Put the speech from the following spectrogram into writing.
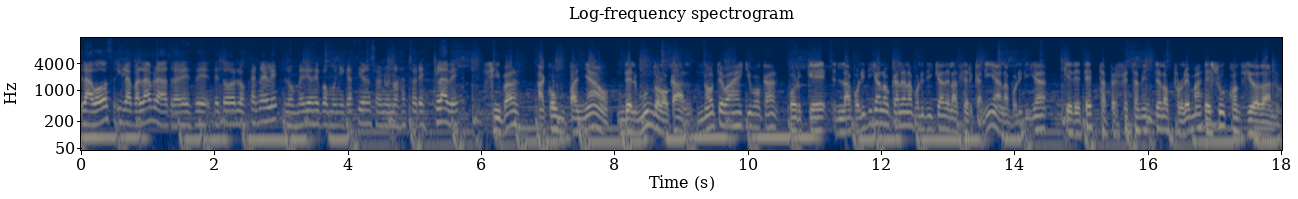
la voz y la palabra a través de, de todos los canales. Los medios de comunicación son unos actores clave si vas acompañado del mundo local, no te vas a equivocar, porque la política local es la política de la cercanía, la política que detecta perfectamente los problemas de sus conciudadanos.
